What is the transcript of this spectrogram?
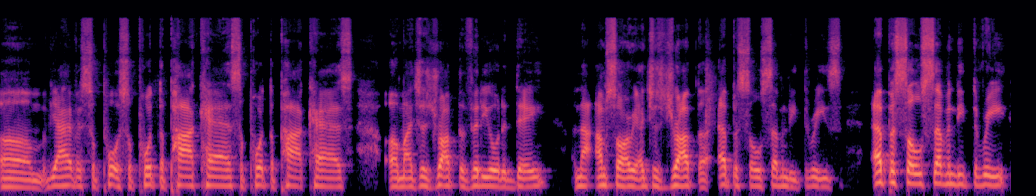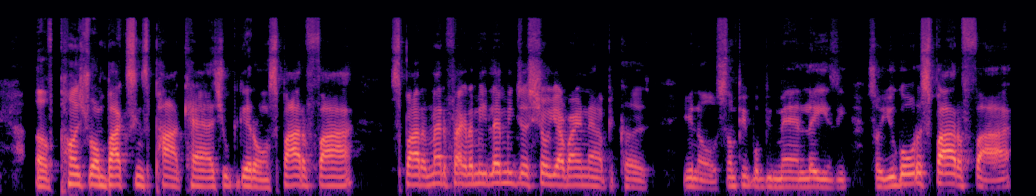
Um, if y'all haven't support, support the podcast, support the podcast. Um, I just dropped the video today. I'm sorry, I just dropped the episode 73's episode 73 of Punch Drunk Boxing's podcast. You can get on Spotify. Spotify. Matter of fact, let me let me just show y'all right now because you know some people be man lazy. So you go to Spotify,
